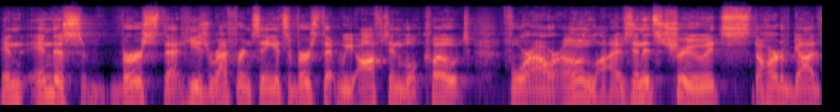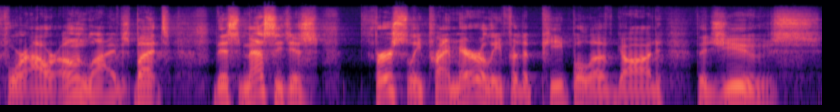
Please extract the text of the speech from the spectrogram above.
In, in this verse that he's referencing, it's a verse that we often will quote for our own lives. And it's true, it's the heart of God for our own lives. But this message is firstly, primarily for the people of God, the Jews.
